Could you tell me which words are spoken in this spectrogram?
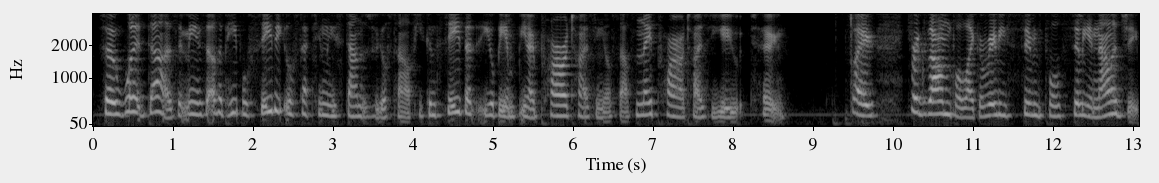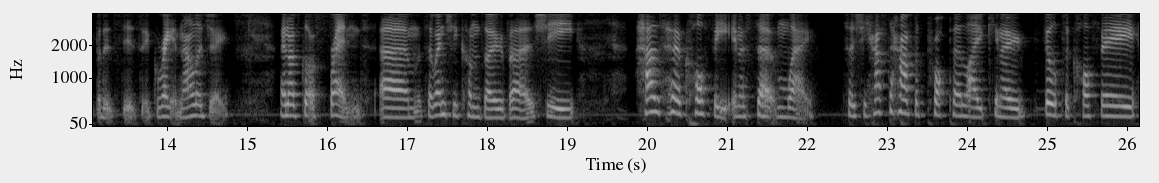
So what it does, it means that other people see that you're setting these standards for yourself. You can see that you're being, you know, prioritizing yourself and they prioritize you too. So, for example, like a really simple, silly analogy, but it's it's a great analogy. And I've got a friend. Um, so when she comes over, she has her coffee in a certain way. So she has to have the proper, like, you know, filter coffee.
